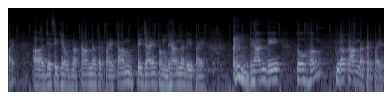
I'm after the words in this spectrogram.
पाए जैसे कि हम अपना काम ना कर पाएँ, काम पे जाएँ तो हम ध्यान ना दे पाएँ, ध्यान दें तो हम पूरा काम ना कर पाए,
